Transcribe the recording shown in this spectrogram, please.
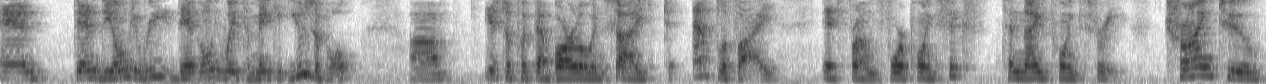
and then the only re the only way to make it usable um, is to put that Barlow inside to amplify it from 4.6 to 9.3, trying to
